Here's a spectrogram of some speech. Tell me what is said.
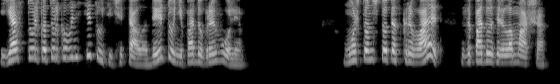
Я столько только в институте читала, да и то не по доброй воле. Может, он что-то скрывает? Заподозрила Маша.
